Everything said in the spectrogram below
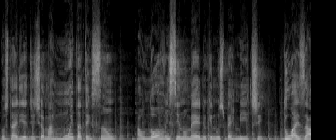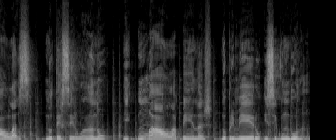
Gostaria de chamar muita atenção ao novo ensino médio que nos permite duas aulas no terceiro ano e uma aula apenas no primeiro e segundo ano.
